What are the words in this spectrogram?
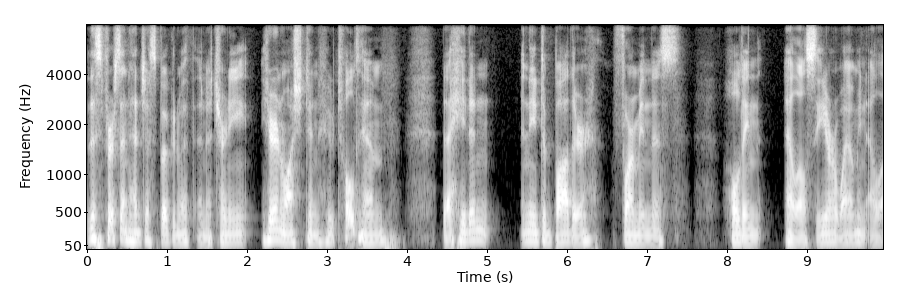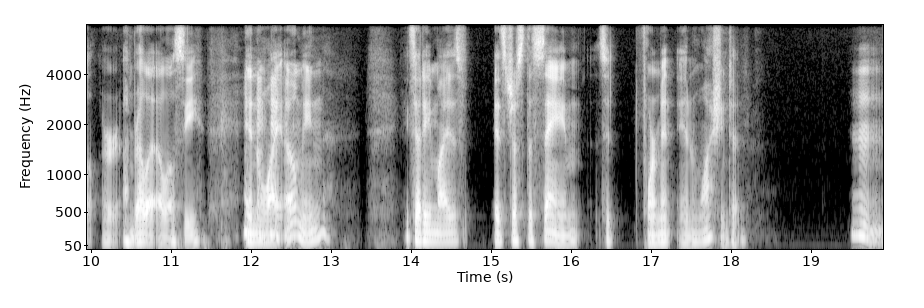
this person had just spoken with an attorney here in Washington who told him that he didn't need to bother forming this holding LLC or Wyoming L- or Umbrella LLC in Wyoming. He said he might as it's just the same to form it in Washington. Hmm.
